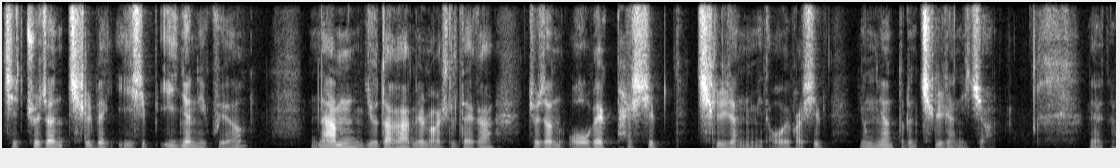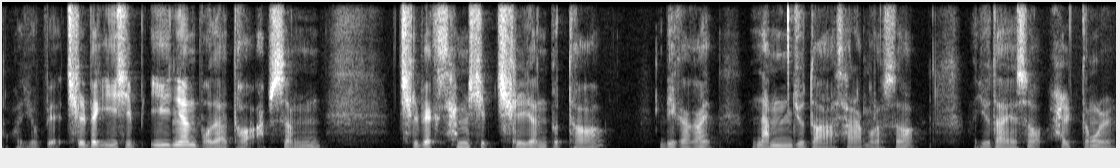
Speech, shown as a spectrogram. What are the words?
주전 722년이고요. 남 유다가 멸망했을 때가 주전 587년입니다. 586년 또는 7년이죠. 722년보다 더 앞선 737년부터 미가가 남유다 사람으로서 유다에서 활동을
